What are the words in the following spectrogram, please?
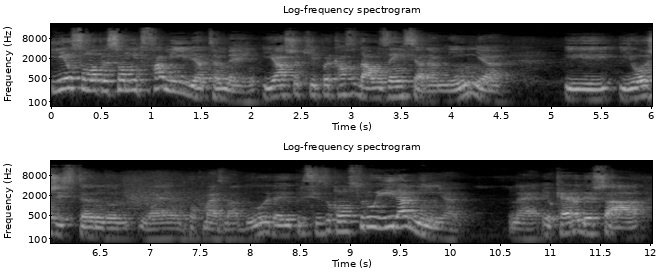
e eu sou uma pessoa muito família também. E acho que por causa da ausência da minha, e, e hoje estando né, um pouco mais madura, eu preciso construir a minha. Né? Eu quero deixar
